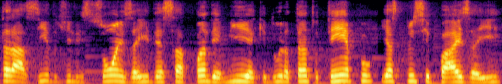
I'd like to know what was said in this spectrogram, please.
trazido de lições aí dessa pandemia que dura tanto tempo e as principais aí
